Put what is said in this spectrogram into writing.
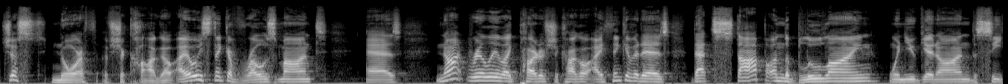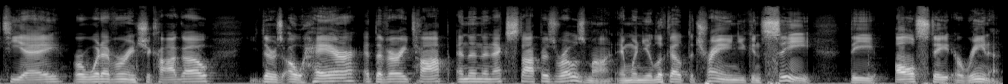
just north of Chicago. I always think of Rosemont as not really like part of Chicago. I think of it as that stop on the blue line when you get on the CTA or whatever in Chicago. There's O'Hare at the very top, and then the next stop is Rosemont. And when you look out the train, you can see the Allstate Arena,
